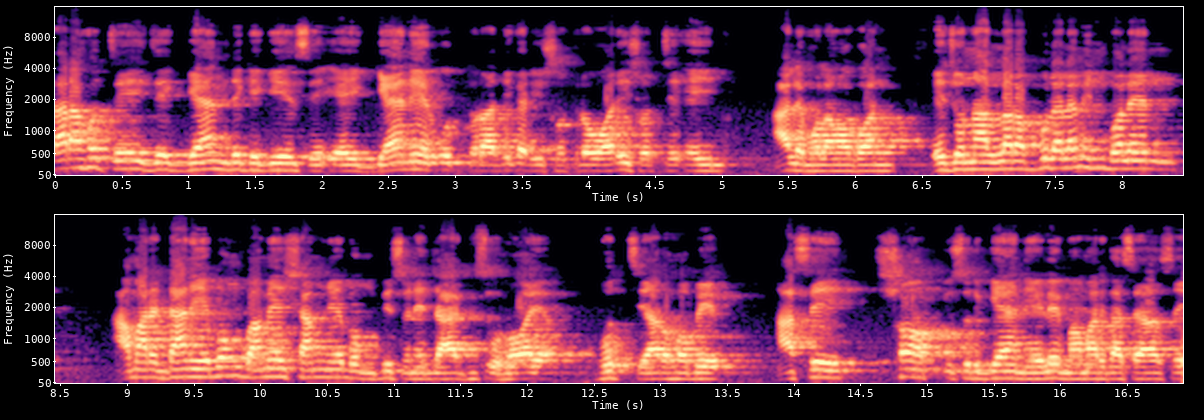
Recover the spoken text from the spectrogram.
তারা হচ্ছে এই যে জ্ঞান রেখে গিয়েছে, এই জ্ঞানের উত্তরাধিকারী সূত্র ওয়ারিস হচ্ছে এই আলে মোলামাগণ এই জন্য আল্লাহ রাব্বুল আলমিন বলেন, আমার ডানে এবং বামের সামনে এবং পিছনে যা কিছু হয়, হচ্ছে আর হবে। আছে সব কিছুর জ্ঞান এলে মামার কাছে আছে।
